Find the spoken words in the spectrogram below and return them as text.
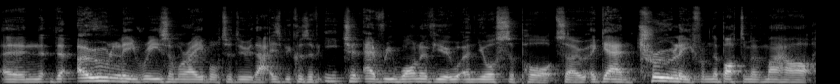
and the only reason we're able to do that is because of each and every one of you and your support. So, again, truly from the bottom of my heart,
